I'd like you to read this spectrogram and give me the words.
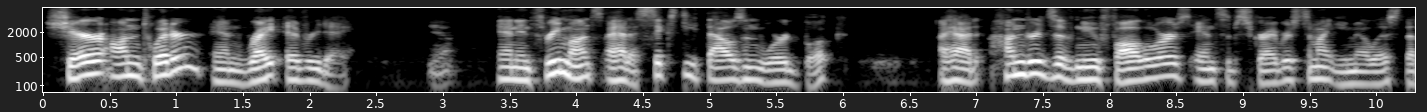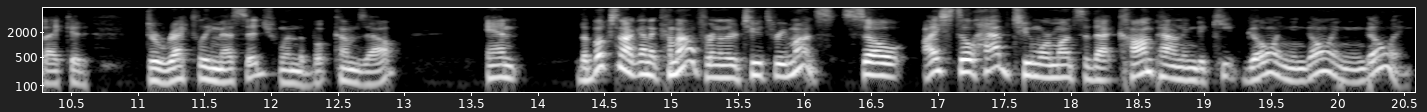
share on Twitter and write every day. Yeah. And in three months, I had a 60,000 word book. I had hundreds of new followers and subscribers to my email list that I could directly message when the book comes out. And the book's not going to come out for another two, three months. So I still have two more months of that compounding to keep going and going and going.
